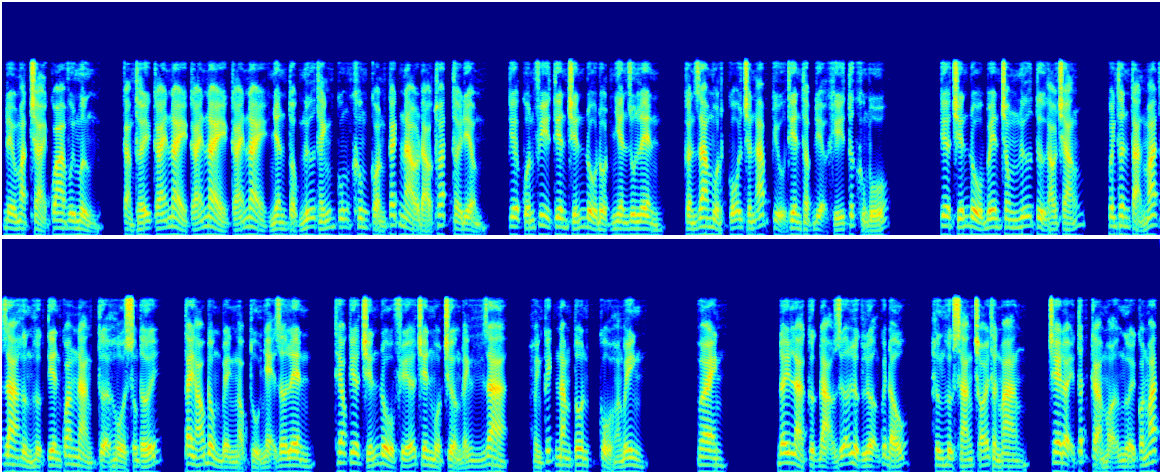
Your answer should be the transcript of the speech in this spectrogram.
đều mặt trải qua vui mừng, cảm thấy cái này cái này cái này nhân tộc nữ thánh cũng không còn cách nào đào thoát thời điểm, kia cuốn phi tiên chiến đồ đột nhiên run lên, cần ra một cỗ chấn áp cựu thiên thập địa khí tức khủng bố. Kia chiến đồ bên trong nữ tử áo trắng, quanh thân tản mát ra hừng hực tiên quang nàng tựa hồ xuống tới, tay áo đồng bền ngọc thủ nhẹ giơ lên, theo kia chiến đồ phía trên một trường đánh ra, hoành kích năm tôn cổ hoàng binh. Vê anh đây là cực đạo giữa lực lượng quyết đấu, hừng hực sáng chói thần mang che đậy tất cả mọi người con mắt,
